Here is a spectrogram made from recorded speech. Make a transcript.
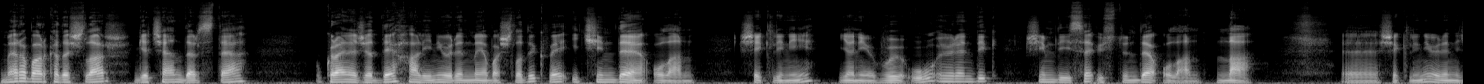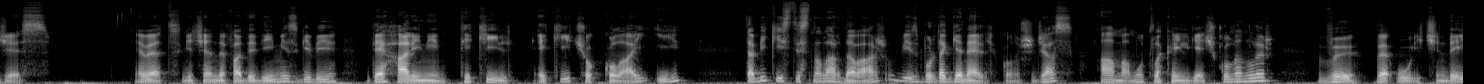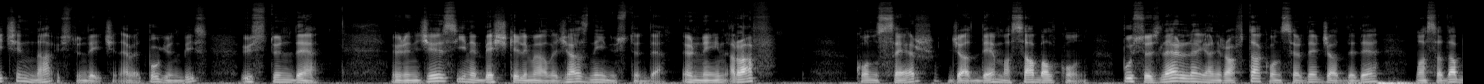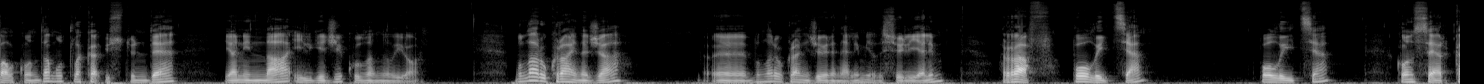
Merhaba arkadaşlar. Geçen derste Ukraynaca de halini öğrenmeye başladık ve içinde olan şeklini yani vu öğrendik. Şimdi ise üstünde olan na e, şeklini öğreneceğiz. Evet, geçen defa dediğimiz gibi de halinin tekil eki çok kolay, i. Tabii ki istisnalar da var. Biz burada genel konuşacağız. Ama mutlaka ilgeç kullanılır v ve u içinde için, na üstünde için. Evet bugün biz üstünde öğreneceğiz. Yine beş kelime alacağız. Neyin üstünde? Örneğin raf, konser, cadde, masa, balkon. Bu sözlerle yani rafta, konserde, caddede, masada, balkonda mutlaka üstünde yani na ilgeci kullanılıyor. Bunlar Ukraynaca. E, bunları Ukraynaca öğrenelim ya da söyleyelim. Raf, полиця, полиця, концерт,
